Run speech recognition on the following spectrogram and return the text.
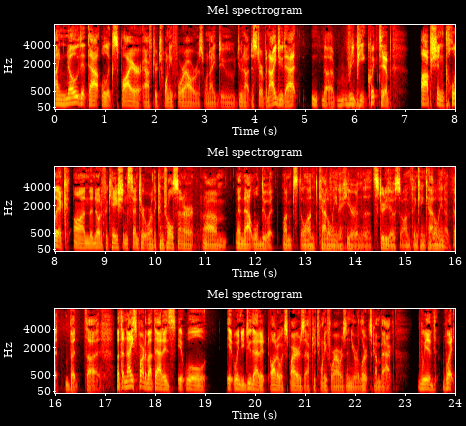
I know that that will expire after 24 hours when I do do not disturb. And I do that, uh, repeat quick tip, option click on the notification center or the control center, um, and that will do it. I'm still on Catalina here in the studio, so I'm thinking Catalina. But but uh, but the nice part about that is it will it when you do that, it auto expires after 24 hours, and your alerts come back with what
